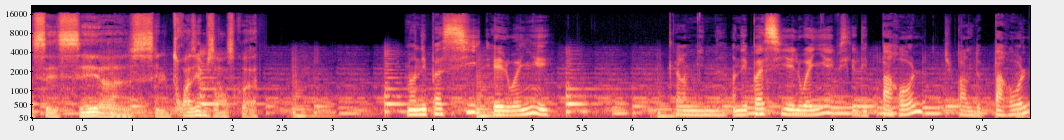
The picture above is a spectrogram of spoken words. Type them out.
C'est euh, le troisième sens, quoi. Mais on n'est pas si éloigné, Carmine. On n'est pas si éloigné, puisqu'il y a des paroles. Tu parles de paroles.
